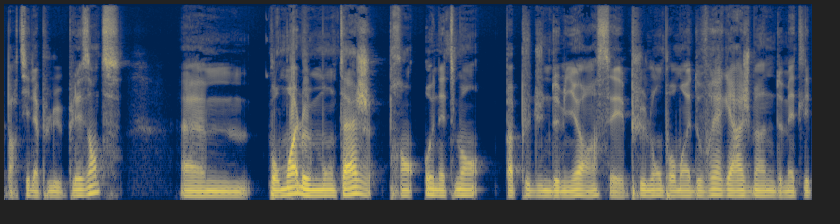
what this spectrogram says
partie la plus plaisante. Euh, pour moi, le montage prend honnêtement pas plus d'une demi-heure. Hein. C'est plus long pour moi d'ouvrir GarageBand, de mettre les.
